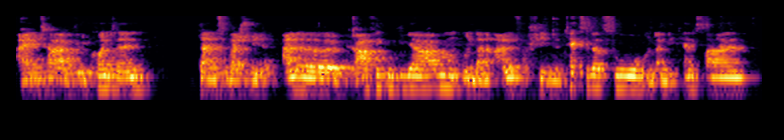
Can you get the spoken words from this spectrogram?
einen Tag Good Content, dann zum Beispiel alle Grafiken, die wir haben und dann alle verschiedenen Texte dazu und dann die Kennzahlen.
